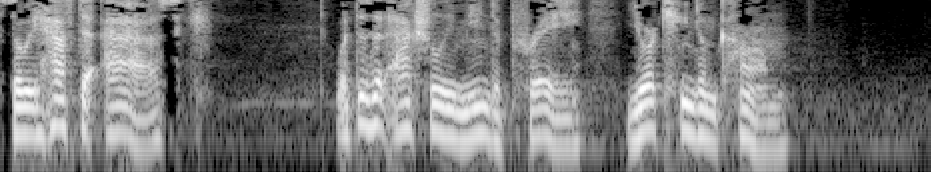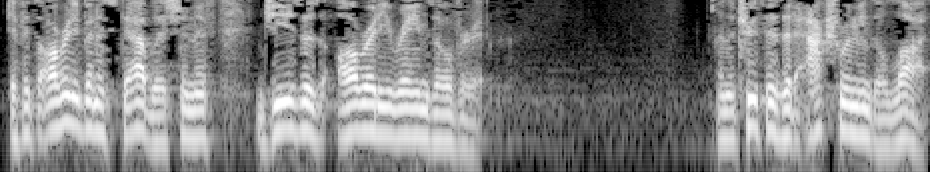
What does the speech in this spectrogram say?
So we have to ask, what does it actually mean to pray, Your kingdom come, if it's already been established and if Jesus already reigns over it? And the truth is, it actually means a lot.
